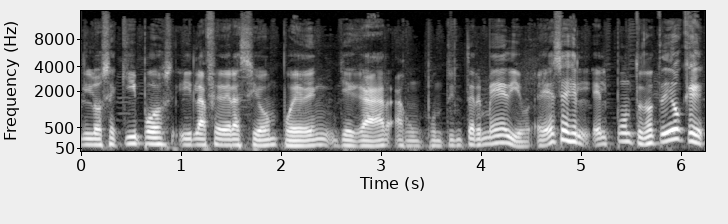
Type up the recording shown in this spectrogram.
los equipos y la federación pueden llegar a un punto intermedio. Ese es el, el punto. No te digo que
